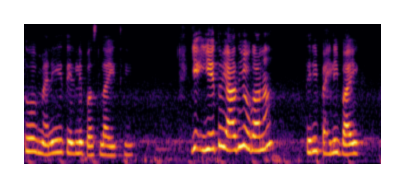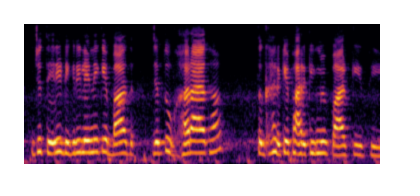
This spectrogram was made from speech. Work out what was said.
तो मैंने ये तेरे लिए बस लाई थी। ये ये तो याद ही होगा ना? तेरी पहली बाइक जो तेरी डिग्री लेने के बाद जब तू घर आया था तो घर के पार्किंग में पार्क की थी।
